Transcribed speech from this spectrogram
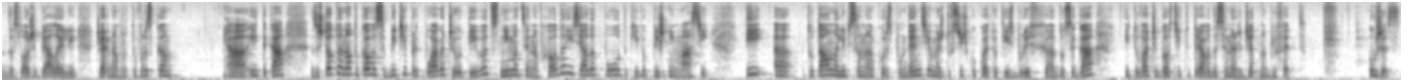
да сложи бяла или черна вратовръзка а, и така, защото едно такова събитие предполага, че отиват, снимат се на входа и сядат по такива пишни маси. И а, тотална липса на кореспонденция между всичко, което ти изборих до сега и това, че гостите трябва да се наредят на бюфет ужас.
